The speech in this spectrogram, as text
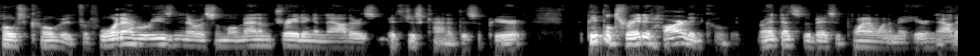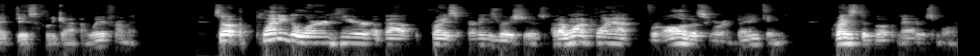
post COVID. For, for whatever reason, there was some momentum trading, and now there's it's just kind of disappeared. People traded hard in COVID, right? That's the basic point I want to make here. Now they've basically gotten away from it. So, plenty to learn here about the price earnings ratios. But I want to point out for all of us who are in banking, price to book matters more.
